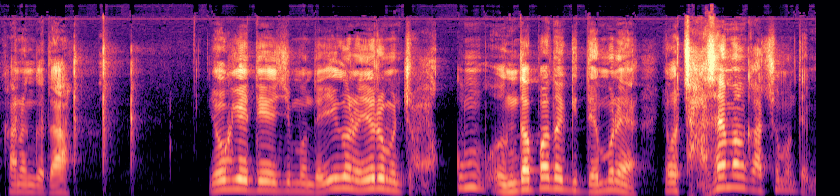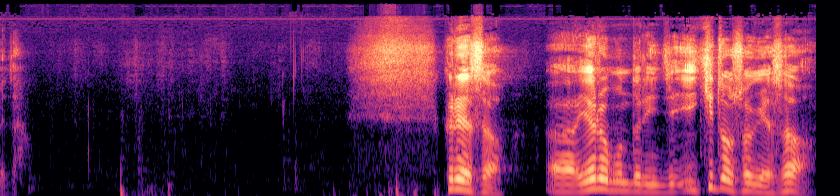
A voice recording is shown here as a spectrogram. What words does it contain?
가는 거다. 여기에 대해지면 돼. 이거는 여러분 조금 응답받았기 때문에 요 자세만 갖추면 됩니다. 그래서 어, 여러분들이 이제 이 기도 속에서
